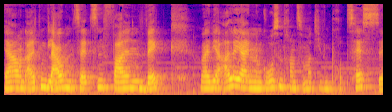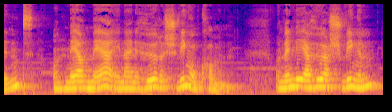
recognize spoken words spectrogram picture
ja, und alten Glaubenssätzen fallen weg weil wir alle ja in einem großen transformativen Prozess sind und mehr und mehr in eine höhere Schwingung kommen. Und wenn wir ja höher schwingen,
